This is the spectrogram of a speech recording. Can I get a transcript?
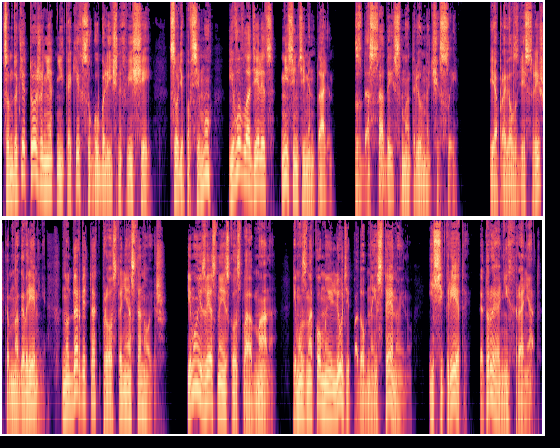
В сундуке тоже нет никаких сугубо личных вещей. Судя по всему, его владелец не сентиментален. С досадой смотрю на часы. Я провел здесь слишком много времени, но Дарби так просто не остановишь. Ему известно искусство обмана. Ему знакомые люди, подобные Стэнуину, и секреты, которые они хранят.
